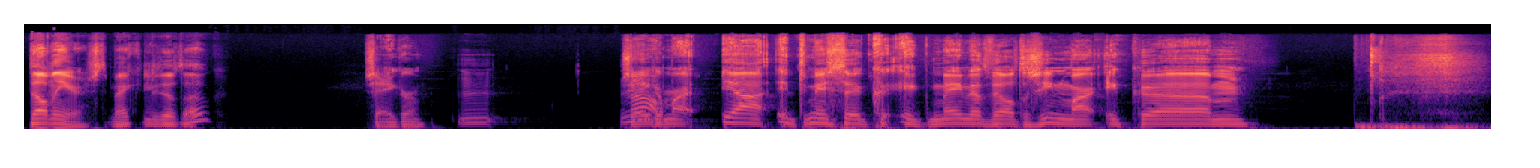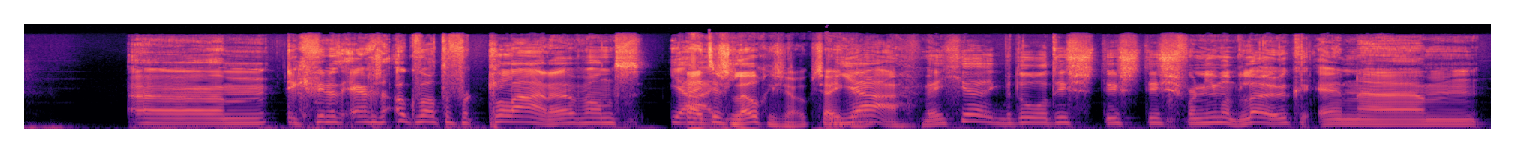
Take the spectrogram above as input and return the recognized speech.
dan eerst. Merken jullie dat ook? Zeker. Mm. Zeker, nou. maar ja, tenminste, ik, ik meen dat wel te zien, maar ik. Um, um, ik vind het ergens ook wel te verklaren, want ja, nee, het is logisch ook, zeker. Ja, weet je, ik bedoel, het is, het is, het is voor niemand leuk. En um,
